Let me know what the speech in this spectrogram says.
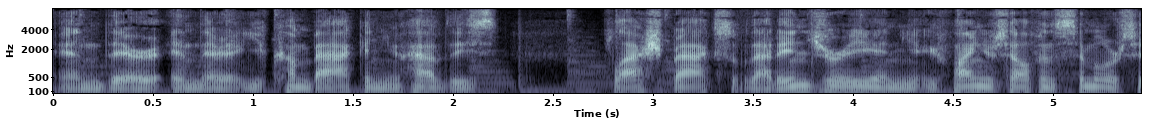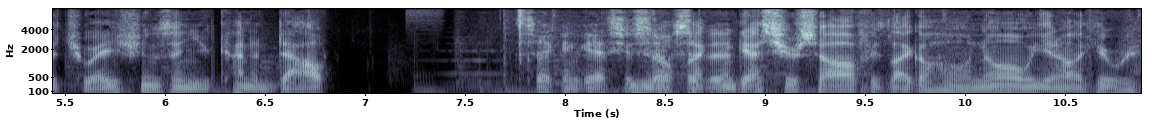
and there and there you come back and you have these flashbacks of that injury and you find yourself in similar situations and you kind of doubt. Second guess you know, yourself second guess yourself. He's like oh no you know here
